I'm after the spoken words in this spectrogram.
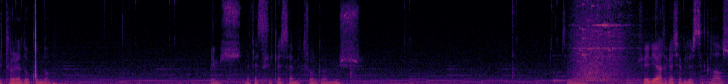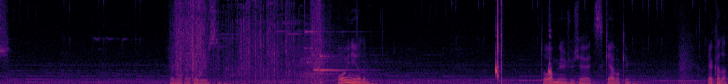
bir trole dokundum. Demiş. Nefes çekersen bir troll görmüş. Hediye artık açabilirsin Klaus. Evet açabilirsin. Oynayalım. Doğmuyor çocuk evet. Gel bakayım. Yakala.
